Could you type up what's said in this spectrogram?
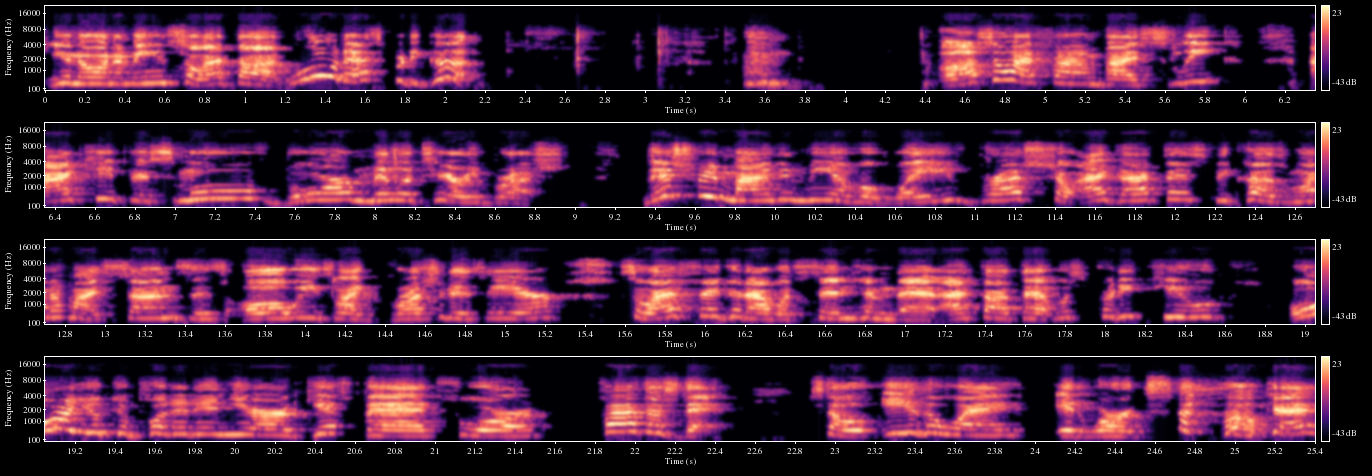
You know what I mean? So I thought, whoa, that's pretty good. also, I found by Sleek I keep a smooth bore military brush. This reminded me of a wave brush. So I got this because one of my sons is always like brushing his hair. So I figured I would send him that. I thought that was pretty cute. Or you can put it in your gift bag for Father's Day. So either way, it works. okay.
